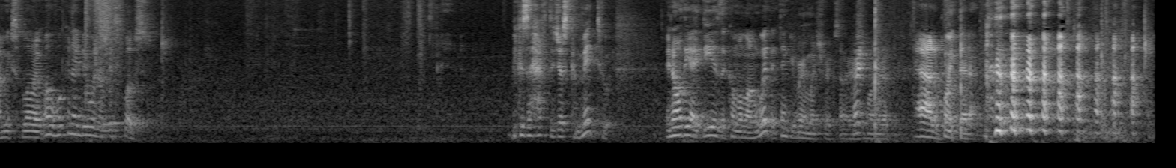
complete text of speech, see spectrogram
I'm exploring, oh, what can I do when I'm this close? Because I have to just commit to it. And all the ideas that come along with it. Thank you very much, Rick. Sorry, I just wanted to point that out.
